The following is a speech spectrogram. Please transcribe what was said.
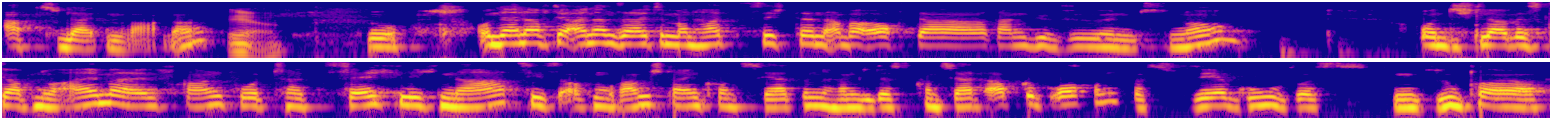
abzuleiten war. Ne? Ja. So. Und dann auf der anderen Seite, man hat sich dann aber auch daran gewöhnt. Ne? Und ich glaube, es gab nur einmal in Frankfurt tatsächlich Nazis auf dem Rammstein-Konzert und dann haben die das Konzert abgebrochen, was sehr gut, was ein super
